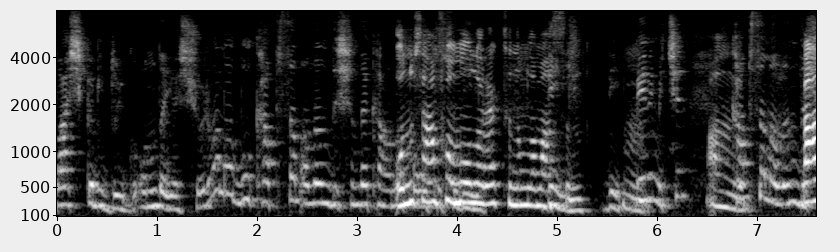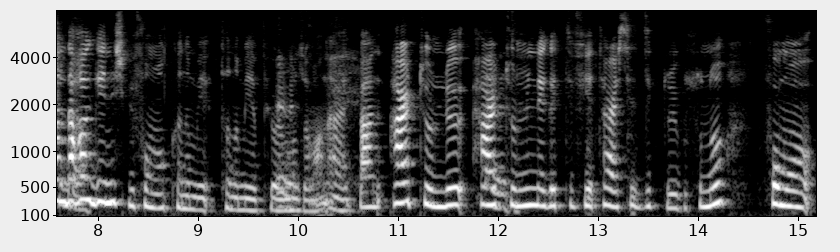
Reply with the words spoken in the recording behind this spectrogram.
başka bir duygu. Onu da yaşıyorum ama bu kapsam alanı dışında kalma Onu sen FOMO değil. olarak tanımlamazsın. değil. değil. Hı. Benim için Anladım. kapsam alanı dışında. Ben daha geniş bir FOMO tanımı, tanımı yapıyorum o Evet. zaman. Evet. Ben her türlü her Evet. türlü negatif yetersizlik duygusunu FOMO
